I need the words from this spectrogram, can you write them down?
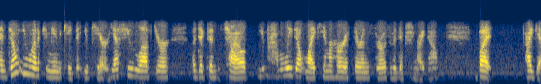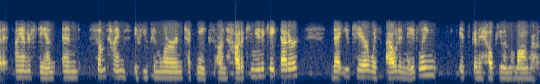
And don't you want to communicate that you care? Yes, you loved your addicted child. You probably don't like him or her if they're in the throes of addiction right now. But I get it. I understand. And sometimes if you can learn techniques on how to communicate better, that you care without enabling, it's going to help you in the long run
